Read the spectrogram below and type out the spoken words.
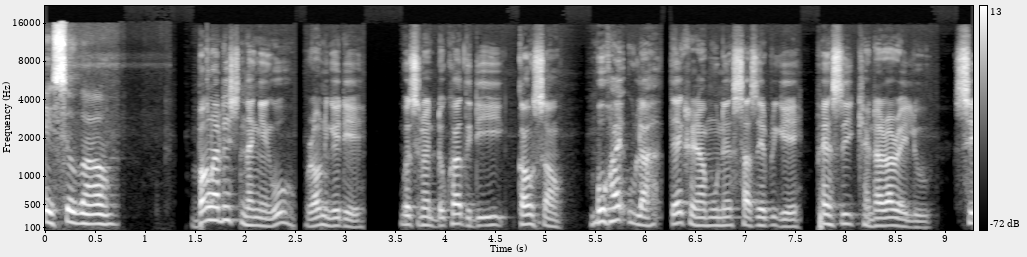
ေးဆိုပါအောင်ဘင်္ဂလားဒေ့ရှ်နိုင်ငံကိုရောင်းနေခဲ့တဲ့မွတ်စလင်ဒုက္ခသည်တီကောင်းဆောင်မိုဟိုင်ဦးလာတဲခရမှုနဲ့ဆာဆေပရီကဖန်စီခန်ဒါရရဲလူစေ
